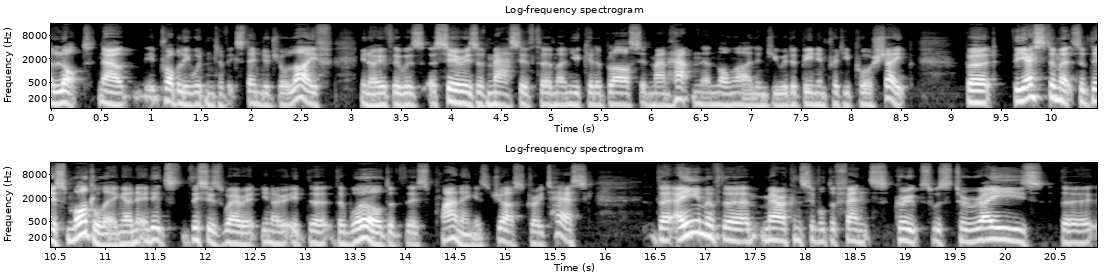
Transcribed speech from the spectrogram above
A lot. Now, it probably wouldn't have extended your life. You know, if there was a series of massive thermonuclear blasts in Manhattan and Long Island, you would have been in pretty poor shape. But the estimates of this modeling, and it's this is where it, you know, it, the the world of this planning is just grotesque the aim of the American civil defense groups was to raise the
